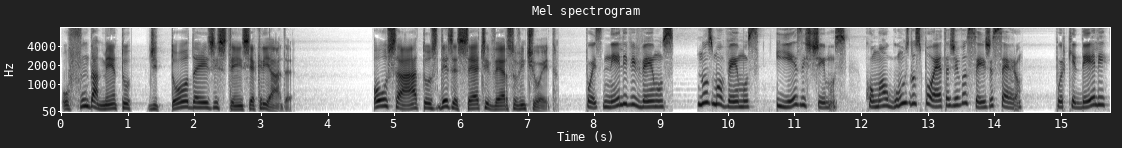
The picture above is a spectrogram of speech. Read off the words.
o fundamento de toda a existência criada. Ouça Atos 17, verso 28. Pois nele vivemos, nos movemos e existimos, como alguns dos poetas de vocês disseram, porque dele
